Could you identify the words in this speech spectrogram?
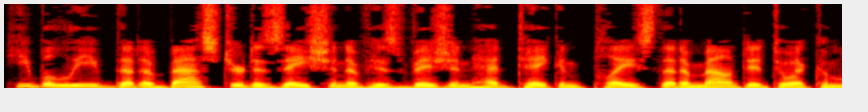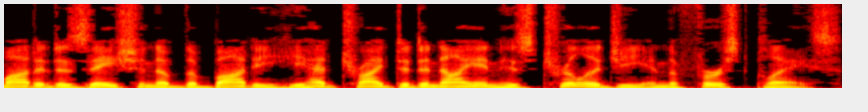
He believed that a bastardization of his vision had taken place that amounted to a commoditization of the body he had tried to deny in his trilogy in the first place.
